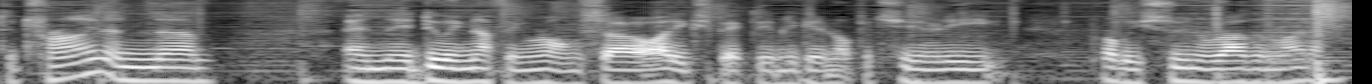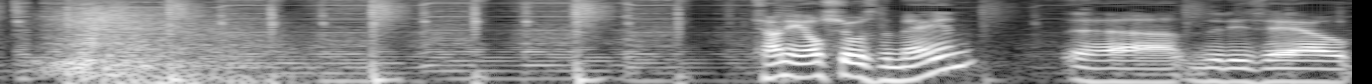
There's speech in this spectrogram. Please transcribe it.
to train, and um, and they're doing nothing wrong. So I'd expect them to get an opportunity probably sooner rather than later. Tony Elshaug is the man uh, that is our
